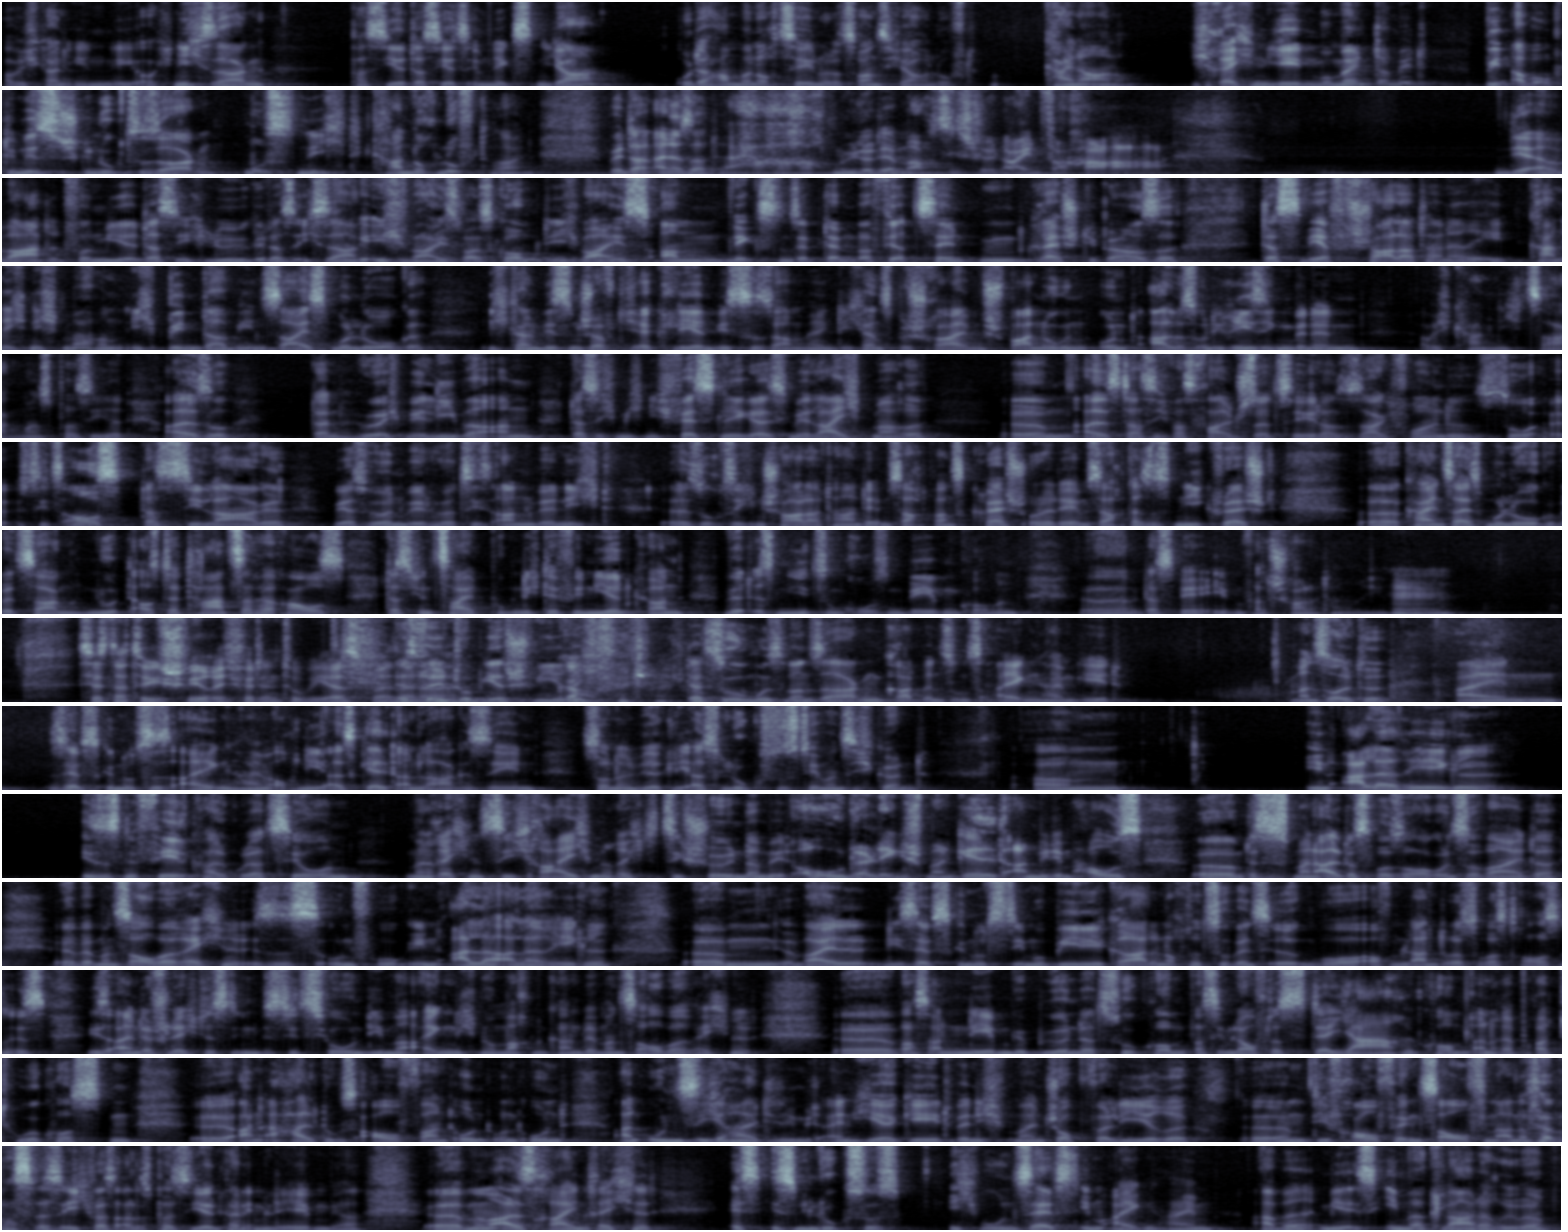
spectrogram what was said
Aber ich kann Ihnen euch nicht sagen, passiert das jetzt im nächsten Jahr oder haben wir noch 10 oder 20 Jahre Luft? Keine Ahnung. Ich rechne jeden Moment damit, bin aber optimistisch genug zu sagen, muss nicht, kann noch Luft rein. Wenn dann einer sagt, ach Müller, der macht sich schön einfach, haha, der erwartet von mir, dass ich lüge, dass ich sage, ich weiß, was kommt, ich weiß, am nächsten September, 14. crasht die Börse. Das wäre Charlatanerie. Kann ich nicht machen. Ich bin da wie ein Seismologe. Ich kann wissenschaftlich erklären, wie es zusammenhängt. Ich kann es beschreiben, Spannungen und alles und die Risiken benennen. Aber ich kann nicht sagen, was passiert. Also, dann höre ich mir lieber an, dass ich mich nicht festlege, dass ich mir leicht mache, ähm, als dass ich was Falsches erzähle. Also sage ich, Freunde, so äh, sieht's aus, das ist die Lage. Wer es hören will, hört sich's an. Wer nicht, äh, sucht sich einen Scharlatan, der ihm sagt, wann es crasht oder der ihm sagt, dass es nie crasht. Äh, kein Seismologe wird sagen, nur aus der Tatsache heraus, dass ich einen Zeitpunkt nicht definieren kann, wird es nie zum großen Beben kommen. Äh, das wäre ebenfalls Scharlatanerie. Mhm. Ist jetzt natürlich schwierig für den Tobias. Bei das ist für den Tobias schwierig. Dazu muss man sagen, gerade wenn es ums Eigenheim geht, man sollte ein selbstgenutztes Eigenheim auch nie als Geldanlage sehen, sondern wirklich als Luxus, den man sich gönnt. Ähm, in aller Regel ist es eine Fehlkalkulation. Man rechnet sich reich, man rechnet sich schön damit. Oh, da lege ich mein Geld an mit dem Haus. Äh, das ist meine Altersvorsorge und so weiter. Äh, wenn man sauber rechnet, ist es Unfug in aller aller Regel, ähm, weil die selbstgenutzte Immobilie gerade noch dazu, wenn es irgendwo auf dem Land oder sowas draußen ist, ist eine der schlechtesten Investitionen, die man eigentlich nur machen kann, wenn man sauber rechnet. Äh, was an Nebengebühren dazu kommt, was im Laufe der Jahre kommt, an Reparaturkosten, an Erhaltungsaufwand und und und, an Unsicherheit, die damit einhergeht, wenn ich meinen Job verliere, ähm, die Frau fängt saufen an oder was weiß ich, was alles passieren kann im Leben, ja. Äh, wenn man alles reinrechnet, es ist ein Luxus. Ich wohne selbst im Eigenheim, aber mir ist immer klar darüber,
